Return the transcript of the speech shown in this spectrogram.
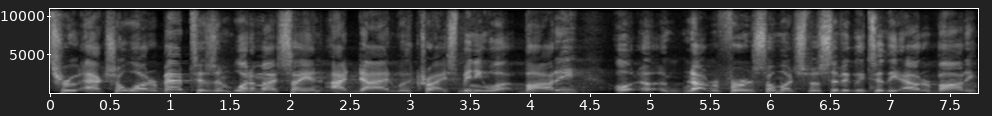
through actual water baptism, what am I saying? I died with Christ. Meaning what? Body, Oh, uh, not referring so much specifically to the outer body,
